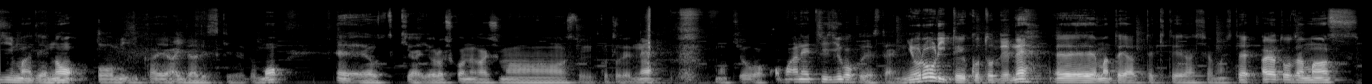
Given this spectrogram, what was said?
時までの短い間ですけれども、えー、お付き合いよろしくお願いします。ということでね、もう今日はコマネチ地獄ですね。にょろりということでね、えー、またやってきていらっしゃいまして、ありがとうございます。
